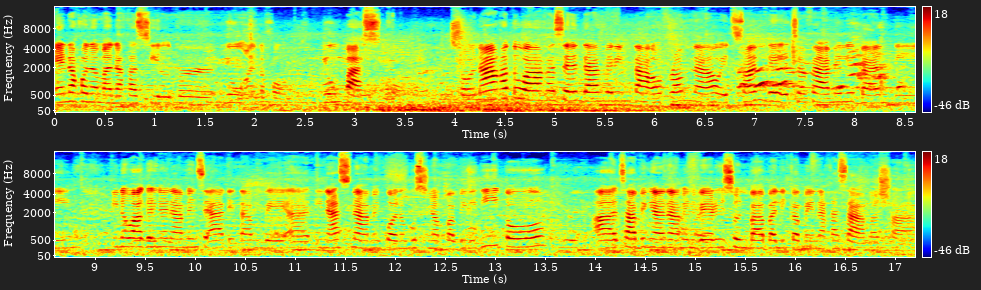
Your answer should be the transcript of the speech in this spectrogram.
And ako naman naka-silver yung ano ko, yung pass ko. So, nakakatuwa kasi dami ring tao from now. It's Sunday, it's a family banding. Tinawagan nga namin si Ate Tambe at inaas namin kung anong gusto niyang pabili dito. At sabi nga namin very soon babalik kami nakasama siya.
